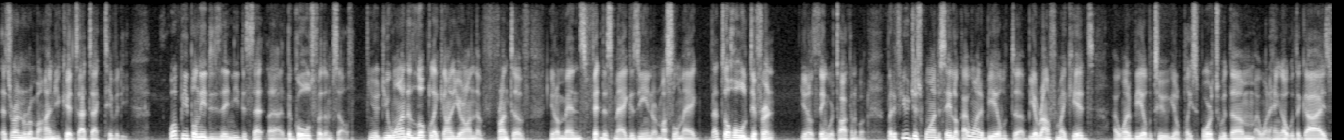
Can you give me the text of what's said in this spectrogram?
that's running around behind your kids. That's activity what people need is they need to set uh, the goals for themselves. You know, do you want to look like you're on the front of you know Men's Fitness magazine or Muscle Mag? That's a whole different you know thing we're talking about. But if you just want to say, look, I want to be able to be around for my kids. I want to be able to you know play sports with them. I want to hang out with the guys.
